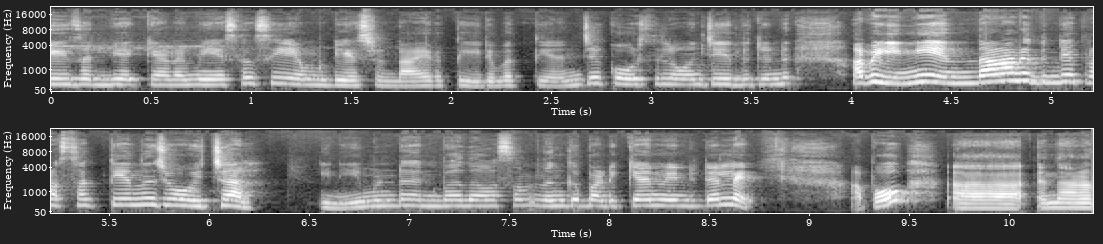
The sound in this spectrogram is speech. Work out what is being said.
A S B academy S S C M D S രണ്ടായിരത്തി ഇരുപത്തി അഞ്ച് കോഴ്സ് ലോഞ്ച് ചെയ്തിട്ടുണ്ട്. അപ്പോൾ ഇനി എന്താണ് ഇതിന്റെ പ്രസക്തി എന്ന് ചോദിച്ചാൽ ഇനിയുമുണ്ട് അൻപത് ദിവസം നിങ്ങൾക്ക് പഠിക്കാൻ വേണ്ടിയിട്ടല്ലേ? അപ്പോൾ എന്താണ്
